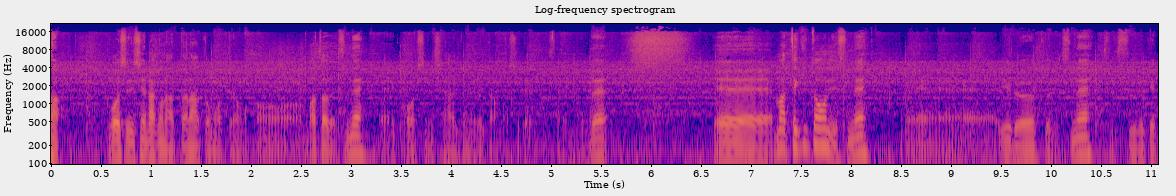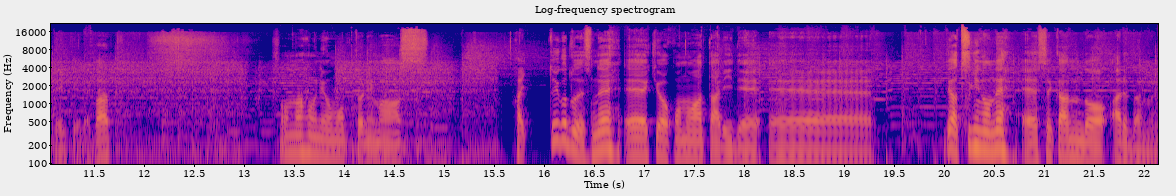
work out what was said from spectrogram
まあ更新しなくなったなと思ってもまたですね、え更新し始めるかもしれませんので、えーまあ、適当にですね、えーゆるーくですね続けていければそんな風に思っております。はい、ということですね、えー今日はこの辺りで、えーでは次のね、えセカンドアルバムに、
